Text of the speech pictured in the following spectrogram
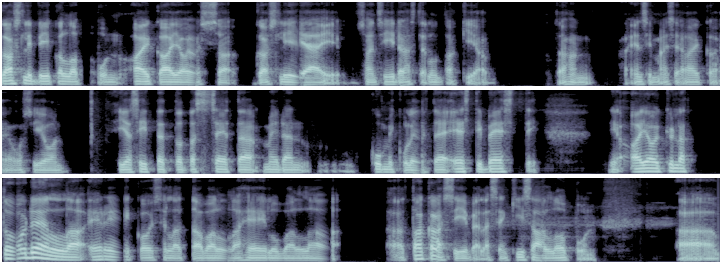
Gasly viikonloppun aikaa, joissa Gasly jäi Sainzin hidastelun takia tähän ensimmäiseen aikaan ja osioon. Ja sitten tota se, että meidän kummikuljettaja Esti Besti niin ajoi kyllä todella erikoisella tavalla heiluvalla takasiivellä sen kisan lopun. Uh,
